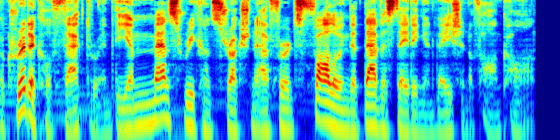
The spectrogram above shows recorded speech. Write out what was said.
a critical factor in the immense reconstruction efforts following the devastating invasion of Hong Kong.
